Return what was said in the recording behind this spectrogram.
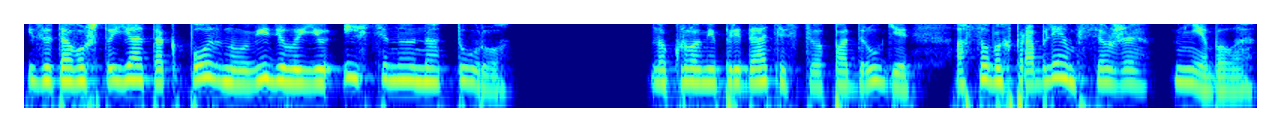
из-за того, что я так поздно увидела ее истинную натуру. Но кроме предательства подруги, особых проблем все же не было.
